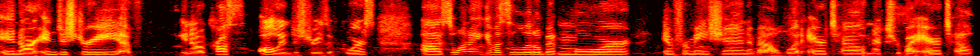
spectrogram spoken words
in our industry, of, you know, across all industries, of course. Uh, so why don't you give us a little bit more information about what Airtel, Nextra by Airtel,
